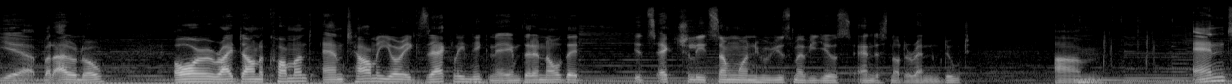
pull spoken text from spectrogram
yeah, but I don't know. Or write down a comment and tell me your exactly nickname that I know that it's actually someone who views my videos and it's not a random dude. Um, and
